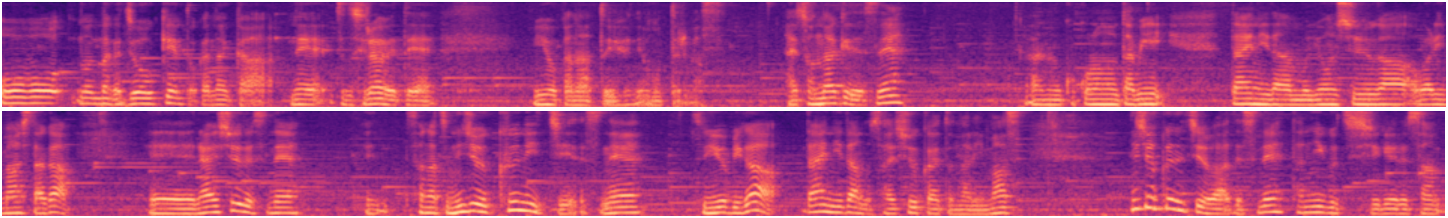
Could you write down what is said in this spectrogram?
応募のなんか条件とかなんかねちょっと調べてみようかなというふうに思っております。はい、そんなわけですね。あの心の旅第2弾も4週が終わりましたが、えー、来週ですね3月29日ですね水曜日が第2弾の最終回となります。29日はですね谷口茂さん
